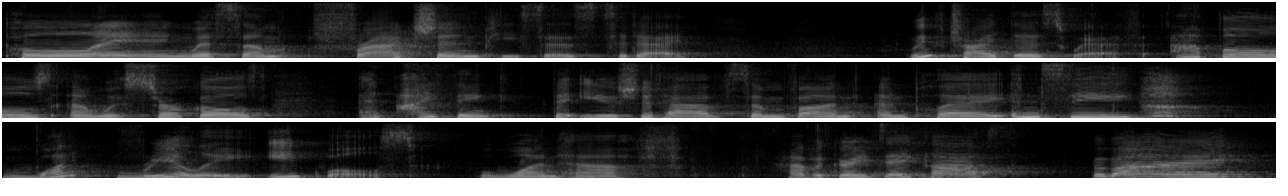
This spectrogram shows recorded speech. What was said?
playing with some fraction pieces today. We've tried this with apples and with circles, and I think that you should have some fun and play and see what really equals one half. Have a great day, class. Bye-bye.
